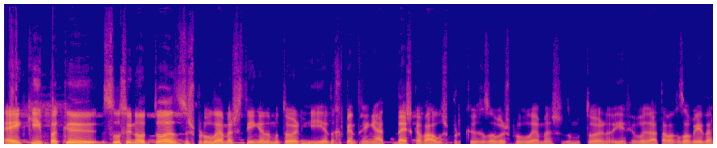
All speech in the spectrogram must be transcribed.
A equipa que solucionou todos os problemas que tinha no motor e ia de repente ganhar 10 cavalos porque resolveu os problemas do motor e a fiabilidade estava resolvida,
